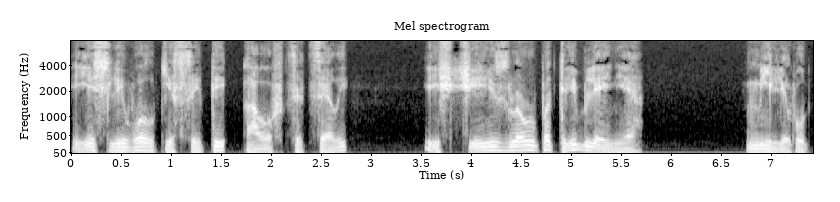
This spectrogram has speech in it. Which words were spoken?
Если волки сыты, а овцы целы, ищи злоупотребления. Миллерут.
